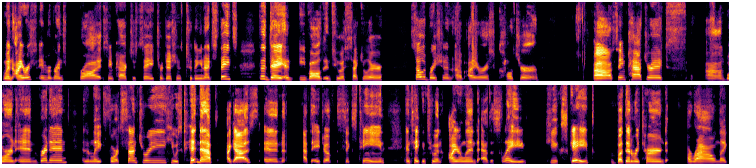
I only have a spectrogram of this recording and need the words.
When Irish immigrants brought St. Patrick's Day traditions to the United States, the day evolved into a secular celebration of Irish culture. Uh, St. Patrick's, um, born in Britain in the late fourth century, he was kidnapped, I guess, and at the age of 16 and taken to an Ireland as a slave. He escaped, but then returned around like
